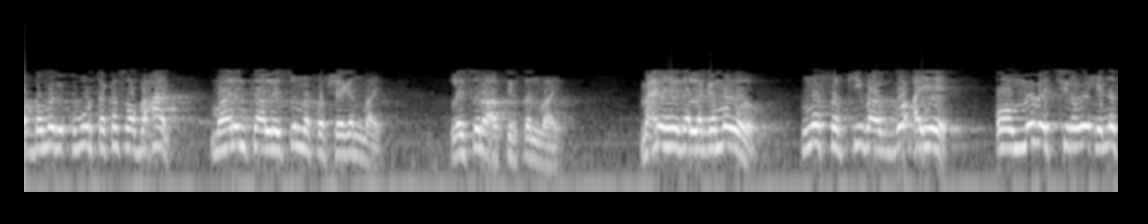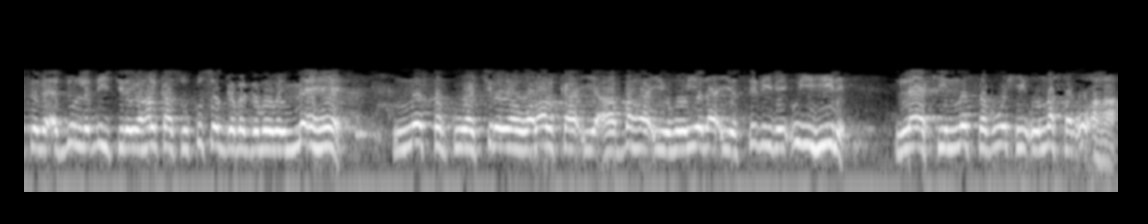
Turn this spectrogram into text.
addoommadii qubuurta ka soo baxaan maalintaa laysu nasab sheegan maayo laysuna abtirsan maayo. Macnaheeda lagama wado nasabkiibaa go'aye oo maba jiro wixii nasabe adduun la dhihi jiray oo halkaasuu ku soo gabagaboobay ma ahee nasabku waa jirayo walaalka iyo aabbaha iyo hooyada iyo sidii bay u yihiine laakiin nasab wixii uu nasab u ahaa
